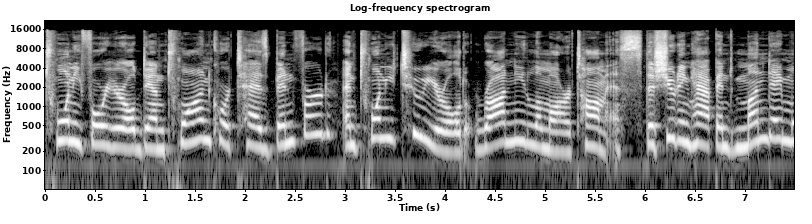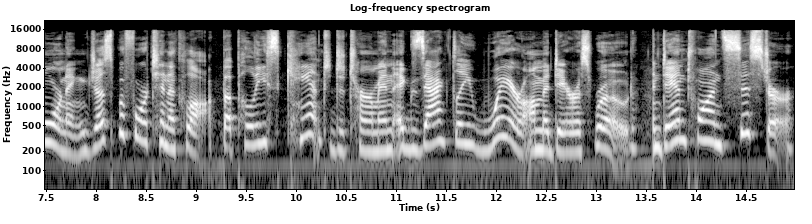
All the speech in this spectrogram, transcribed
24 year old Dantuan Cortez Binford and 22 year old Rodney Lamar Thomas. The shooting happened Monday morning just before 10 o'clock, but police can't determine exactly where on Medaris Road. And Dantuan's sister,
